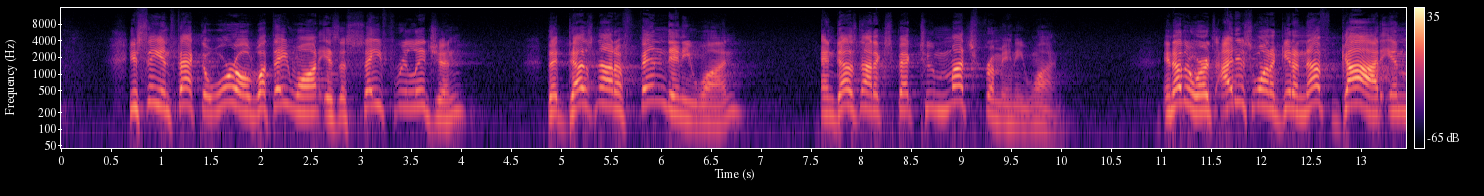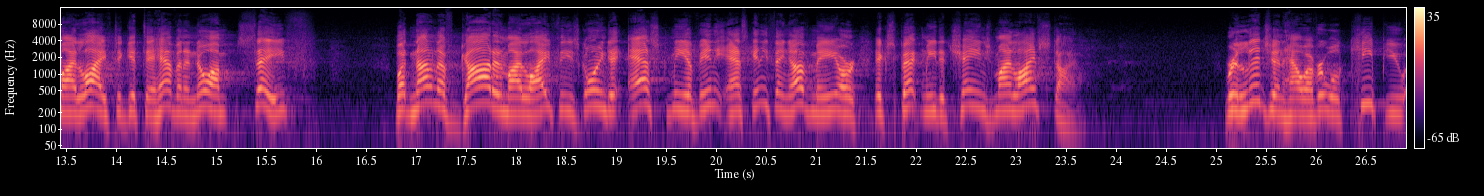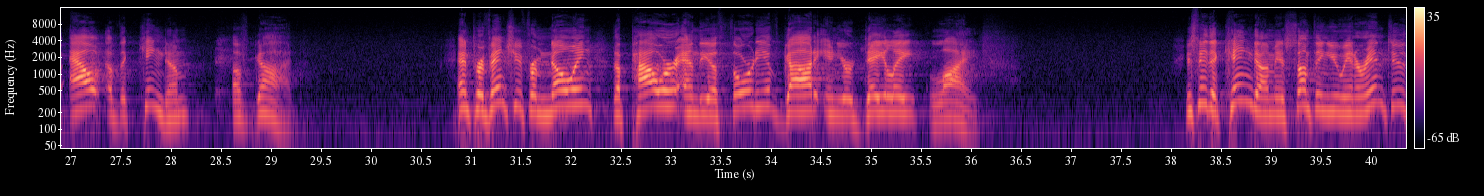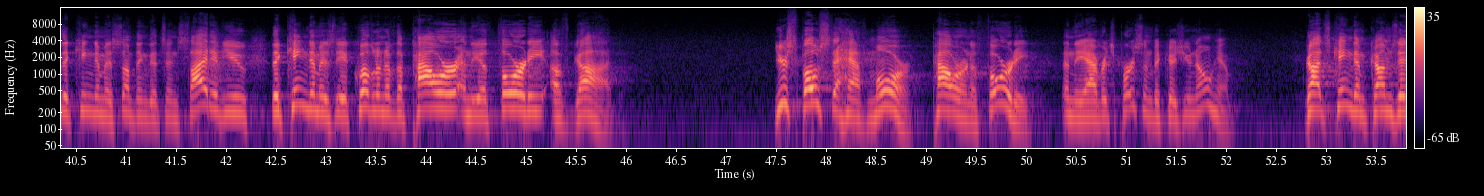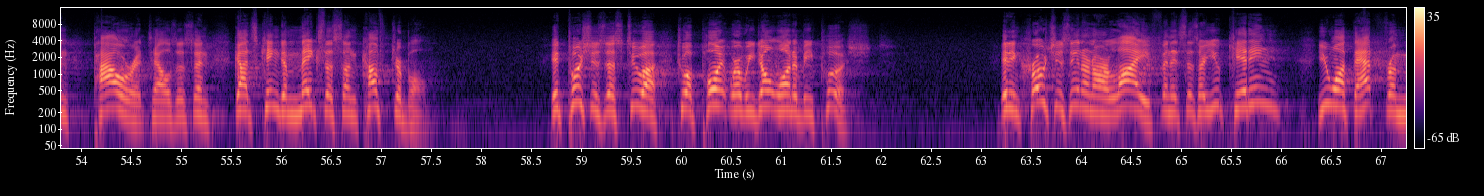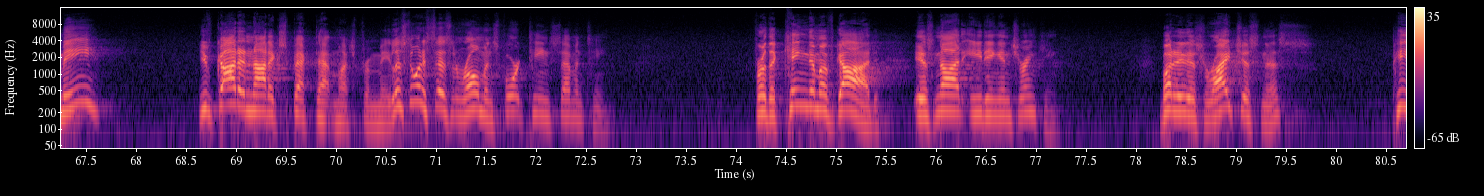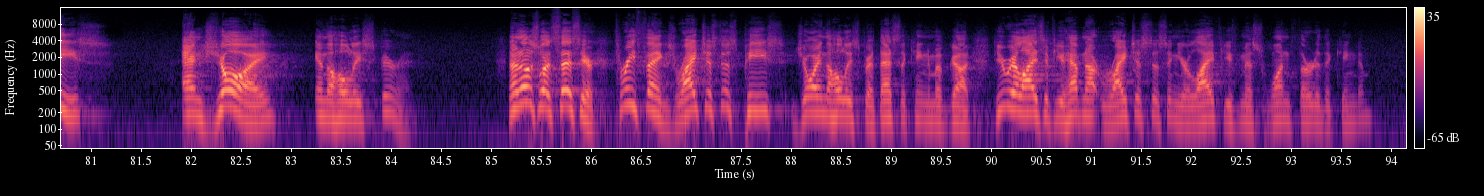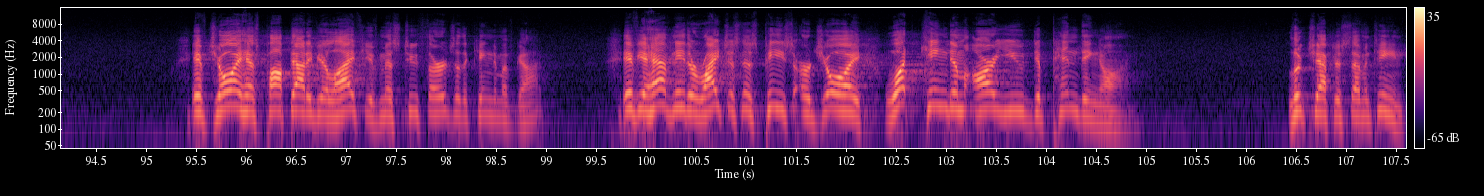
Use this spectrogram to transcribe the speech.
You see, in fact, the world, what they want is a safe religion that does not offend anyone and does not expect too much from anyone. In other words, I just want to get enough God in my life to get to heaven and know I'm safe, but not enough God in my life that He's going to ask me of any, ask anything of me or expect me to change my lifestyle. Religion, however, will keep you out of the kingdom of God and prevent you from knowing the power and the authority of God in your daily life. You see, the kingdom is something you enter into. The kingdom is something that's inside of you. The kingdom is the equivalent of the power and the authority of God. You're supposed to have more power and authority than the average person because you know Him. God's kingdom comes in power, it tells us, and God's kingdom makes us uncomfortable. It pushes us to a, to a point where we don't want to be pushed. It encroaches in on our life and it says, Are you kidding? You want that from me? You've got to not expect that much from me. Listen to what it says in Romans 14 17. For the kingdom of God is not eating and drinking, but it is righteousness, peace, and joy in the Holy Spirit. Now, notice what it says here three things righteousness, peace, joy in the Holy Spirit. That's the kingdom of God. Do you realize if you have not righteousness in your life, you've missed one third of the kingdom? If joy has popped out of your life, you've missed two thirds of the kingdom of God. If you have neither righteousness, peace, or joy, what kingdom are you depending on? Luke chapter 17,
